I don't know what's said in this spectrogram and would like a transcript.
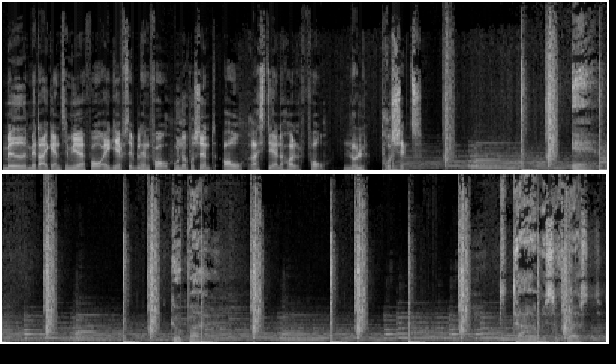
Med, med dig, Gansimir, hvor AGF simpelthen får 100%, og resterende hold får 0%. Yeah. Goodbye. The time is of rest.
